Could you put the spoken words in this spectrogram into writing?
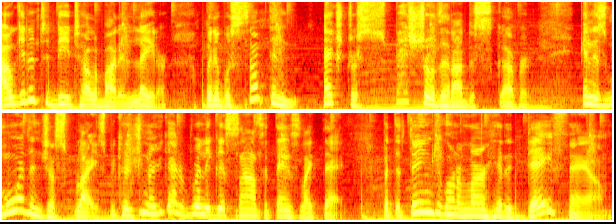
I'll get into detail about it later, but it was something extra special that I discovered. And it's more than just splice because you know you got really good sounds and things like that. But the thing you're gonna learn here today, fam,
